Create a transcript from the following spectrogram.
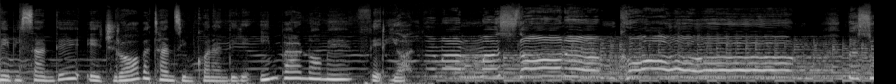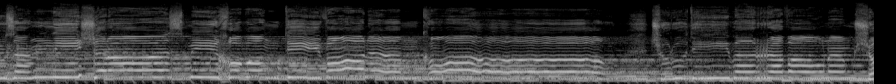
نویسنده اجرا و تنظیم کننده این برنامه فریال. من مستانم کن. بسوزن نیشه را از میخوبان دیوانم کن. چرودی بر روانم شو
